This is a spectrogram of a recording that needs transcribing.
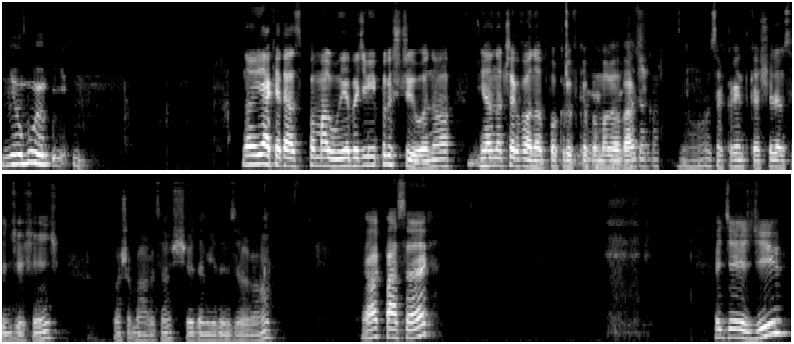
Nie umyłem. Nie. No i jak ja teraz pomaluję, będzie mi pryszczyło. No, ja na czerwono pokrywkę pomalować. No, zakrętka 710. Proszę bardzo, 710. Jak pasek? Będzie jeździł?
